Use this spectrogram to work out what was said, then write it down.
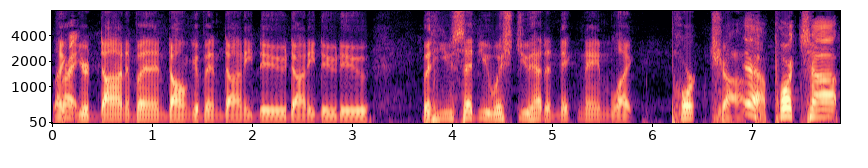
Like Right. you're Donovan, Dongovan, Donnie Doo, Donnie Doo Doo. But you said you wished you had a nickname like Pork Chop. Yeah, pork chop.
